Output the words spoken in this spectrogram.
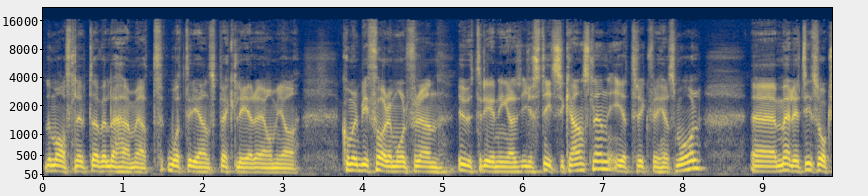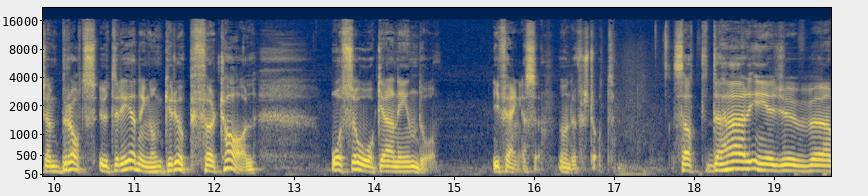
de avslutar väl det här med att återigen spekulera om jag kommer att bli föremål för en utredning av justitiekanslern i ett tryckfrihetsmål. Eh, möjligtvis också en brottsutredning om gruppförtal. Och så åker han in då i fängelse, underförstått. Så att det här är ju... Eh,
